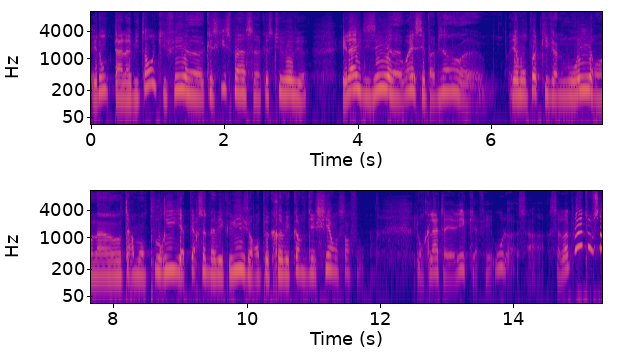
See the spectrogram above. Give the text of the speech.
Et donc, t'as l'habitant qui fait euh, Qu'est-ce qui se passe? Qu'est-ce que tu veux, vieux? Et là, il disait euh, Ouais, c'est pas bien. Il y a mon pote qui vient de mourir. On a un enterrement pourri. Il y a personne avec lui. Genre, on peut crever comme des chiens. On s'en fout. Donc là, t'as Yannick qui a fait Oula, ça, ça va plus tout ça,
